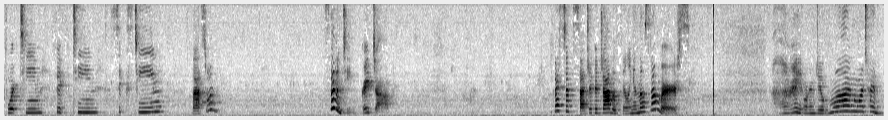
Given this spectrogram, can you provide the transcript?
14, 15, 16. Last one. 17. Great job. You guys did such a good job of filling in those numbers. All right, we're gonna do it one more time.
